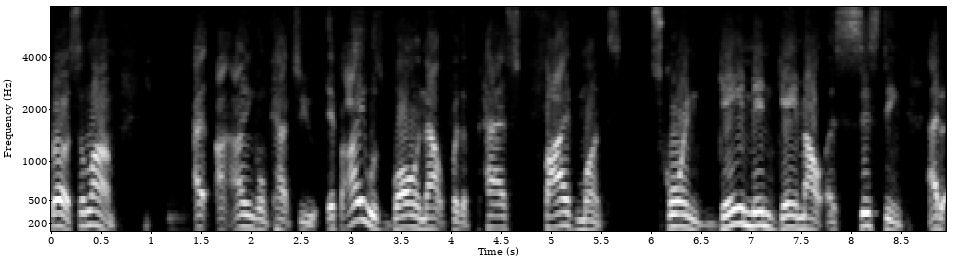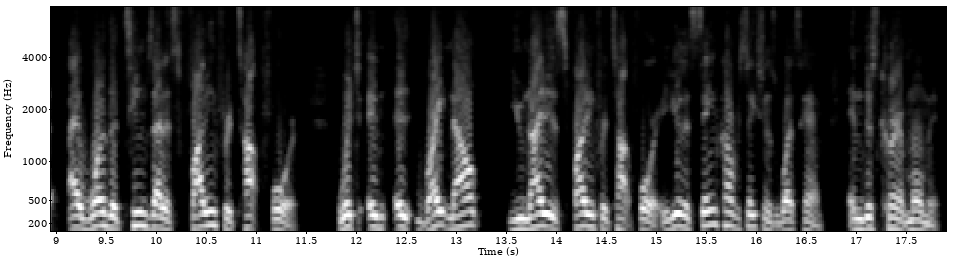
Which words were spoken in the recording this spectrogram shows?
bro, Salam, I, I, I ain't gonna cap to you. If I was balling out for the past five months, scoring game in, game out, assisting at, at one of the teams that is fighting for top four, which in, in- right now, United is fighting for top four, and you're in the same conversation as West Ham in this current moment.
